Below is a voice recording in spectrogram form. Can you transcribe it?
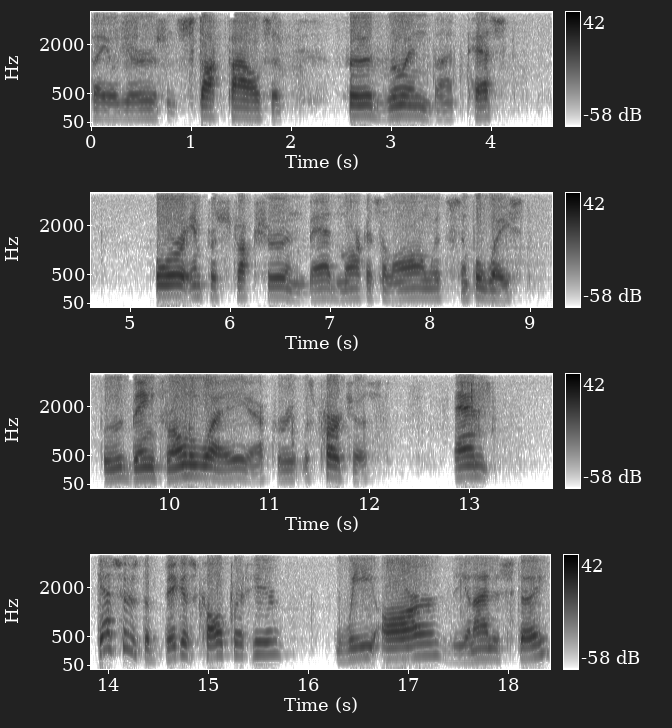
failures and stockpiles of food ruined by pests, poor infrastructure and bad markets along with simple waste, food being thrown away after it was purchased. And guess who's the biggest culprit here? We are the United States.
